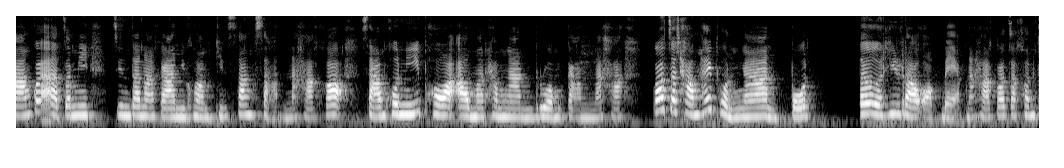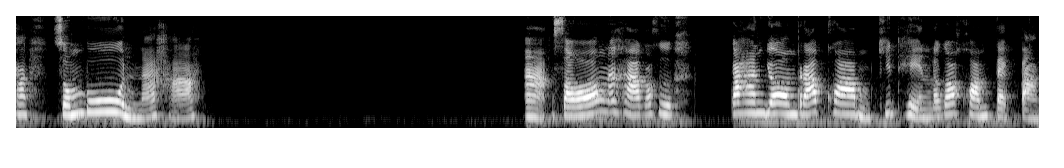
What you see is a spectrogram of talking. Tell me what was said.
3 ก็อาจจะมีจินตนาการมีความคิดสร้างสรรค์นะคะ ก็ 3 คนนี้พอเอามาทำงานรวมกันนะคะ ก็จะทำให้ผลงานโปสเตอร์ที่เราออกแบบนะคะ ก็จะค่อนข้างสมบูรณ์นะคะ อะสองนะคะก็คือ การยอมรับความคิดเห็นแล้วก็ความแตกต่าง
